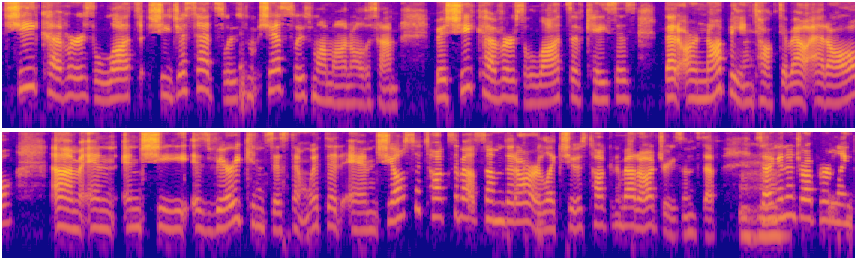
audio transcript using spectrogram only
She covers lots. She just had sleuth. She has sleuth mom on all the time, but she covers lots of cases that are not being talked about at all. Um, and and she is very consistent with it. And she also talks about some that are like she was talking about Audrey's and stuff. So I'm Mhm. gonna drop her link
